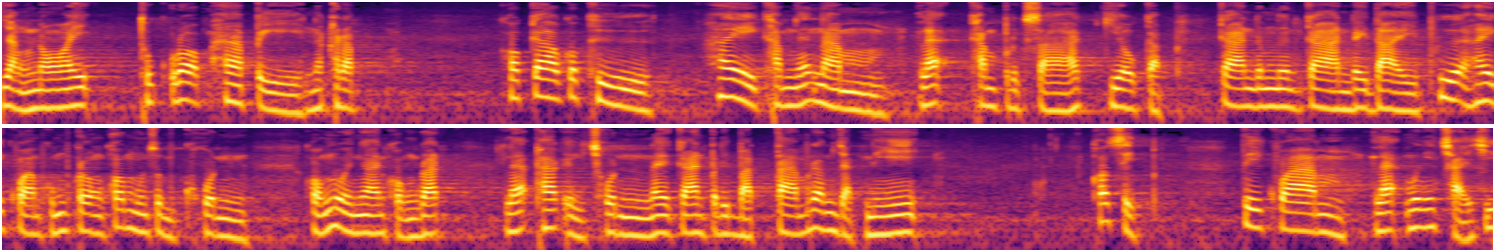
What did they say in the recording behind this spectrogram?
อย่างน้อยทุกรอบ 5 ปีนะครับ ข้อ 9 ก็คือให้คำแนะนำและคำปรึกษาเกี่ยวกับการดำเนินการใด ๆ เพื่อให้ความคุ้มครองข้อมูลส่วนบุคคลของหน่วยงานของรัฐ และภาคเอกชนในการปฏิบัติตามพระราชบัญญัตินี้ ข้อ 10 ตีความและวินิจฉัยชี้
